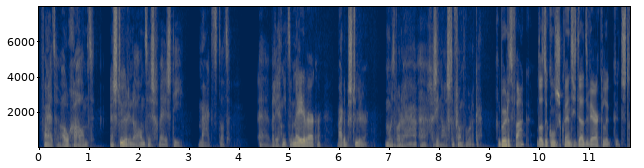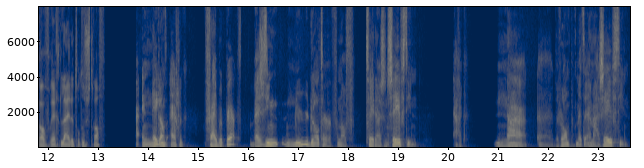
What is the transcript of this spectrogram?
vanuit hoge hand een sturende hand is geweest die maakt dat uh, wellicht niet de medewerker, maar de bestuurder moet worden uh, gezien als de verantwoordelijke. Gebeurt het vaak dat de consequenties daadwerkelijk het strafrecht leiden tot een straf? In Nederland eigenlijk vrij beperkt. Wij zien nu dat er vanaf 2017, eigenlijk na uh, de ramp met de MH17,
